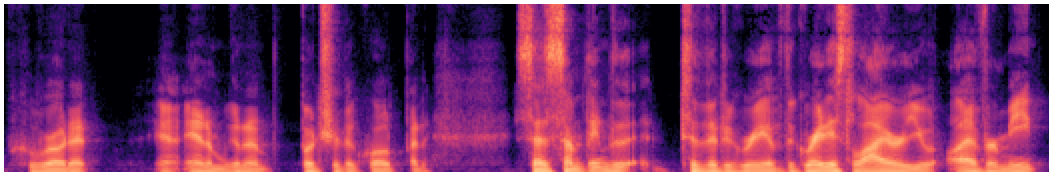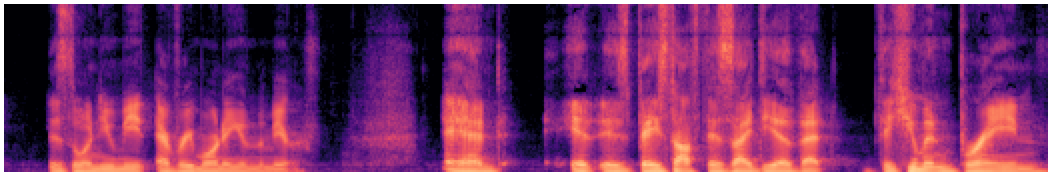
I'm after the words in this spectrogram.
who wrote it and i'm going to butcher the quote but says something to, to the degree of the greatest liar you ever meet is the one you meet every morning in the mirror and it is based off this idea that the human brain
